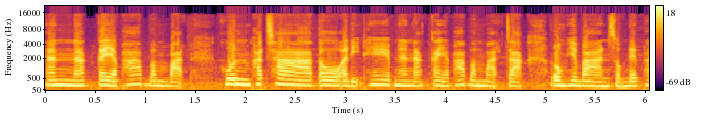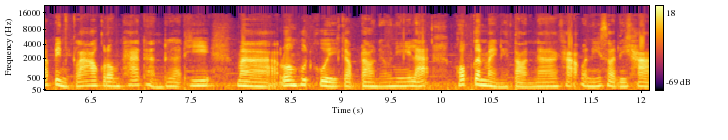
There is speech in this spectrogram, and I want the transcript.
ท่านนักกายภาพบำบัด คุณพัชชาโตอดิเทพนะนักกายภาพบำบัดจากโรงพยาบาลสมเด็จพระปิ่นเกล้ากรมแพทย์ทหารเรือที่มาร่วมพูดคุยกับเราในวันนี้ และพบกันใหม่ในตอนหน้าค่ะ วันนี้สวัสดีค่ะ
